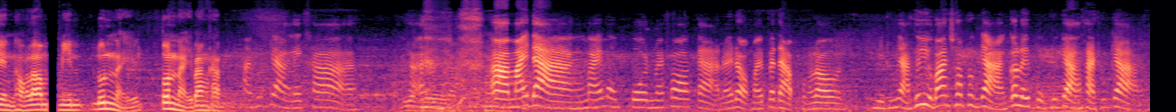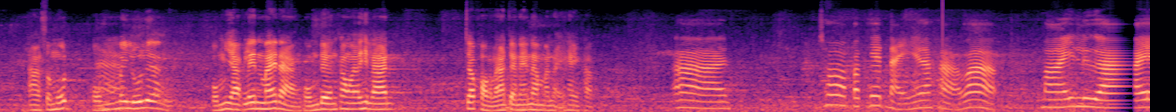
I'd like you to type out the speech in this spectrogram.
ด่นๆ ของเรามีรุ่นไหนต้นไหนบ้างครับขายทุกอย่างเลยค่ะอ่าอ่าไม้ด่างไม้มงคลไม้ฟอกอากาศไม้ดอกไม้ประดับของเรามีทุกอย่างคืออยู่บ้านชอบทุกอย่างก็เลยปลูกทุกอย่างขายทุกอย่างอ่าสมมติผมอ่า ไม่รู้เรื่อง ผมอยากเล่นไม้ด่าง ผมเดินเข้ามาที่ร้าน เจ้าของร้านจะแนะนำอันไหนให้ครับ อ่า ชอบประเภทไหนเนี่ยนะคะว่าไม้เลื้อย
